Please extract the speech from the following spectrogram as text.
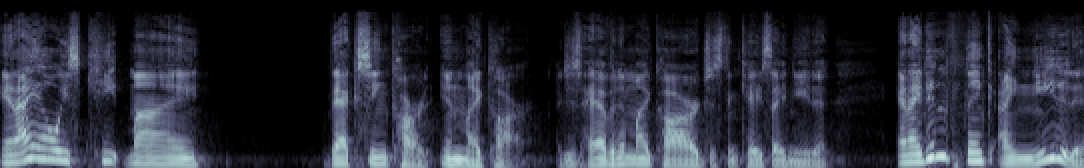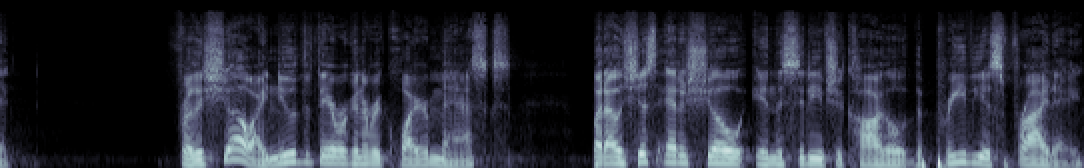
And I always keep my vaccine card in my car. I just have it in my car just in case I need it. And I didn't think I needed it for the show. I knew that they were going to require masks, but I was just at a show in the city of Chicago the previous Friday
